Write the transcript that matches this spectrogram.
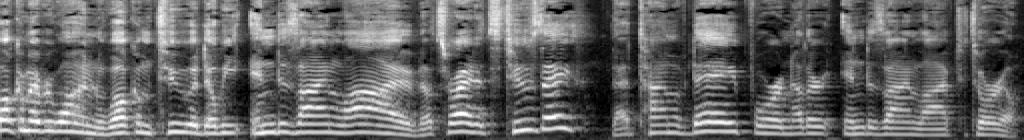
Welcome everyone. Welcome to Adobe InDesign Live. That's right, it's Tuesday, that time of day for another InDesign Live tutorial.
